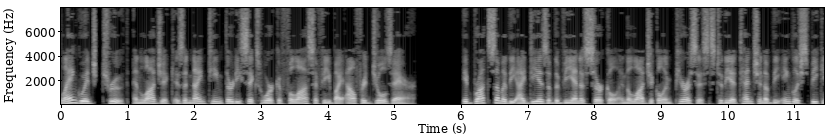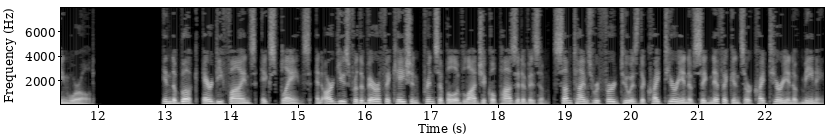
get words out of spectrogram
Language, Truth, and Logic is a 1936 work of philosophy by Alfred Jules Ayer. It brought some of the ideas of the Vienna Circle and the logical empiricists to the attention of the English-speaking world. In the book, Ayer defines, explains, and argues for the verification principle of logical positivism, sometimes referred to as the criterion of significance or criterion of meaning.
